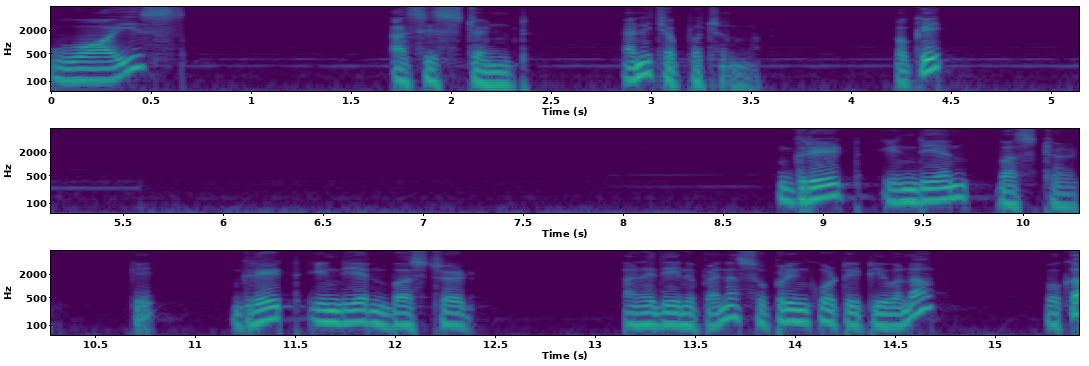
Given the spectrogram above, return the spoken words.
వాయిస్ అసిస్టెంట్ అని చెప్పొచ్చు అనమాట okay great Indian bustard okay great Indian bustard అనే దీనిపైన సుప్రీంకోర్టు ఇటీవల ఒక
